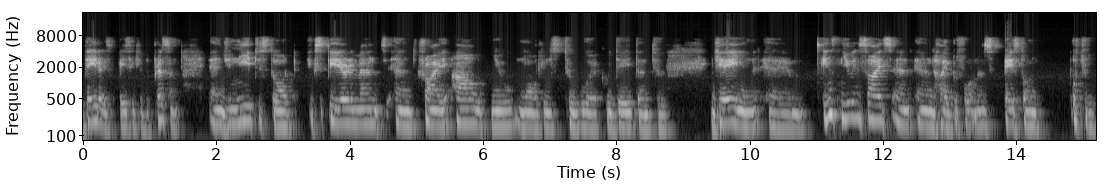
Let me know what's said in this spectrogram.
data is basically the present and you need to start experiment and try out new models to work with data and to gain um, new insights and, and high performance based on what you,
